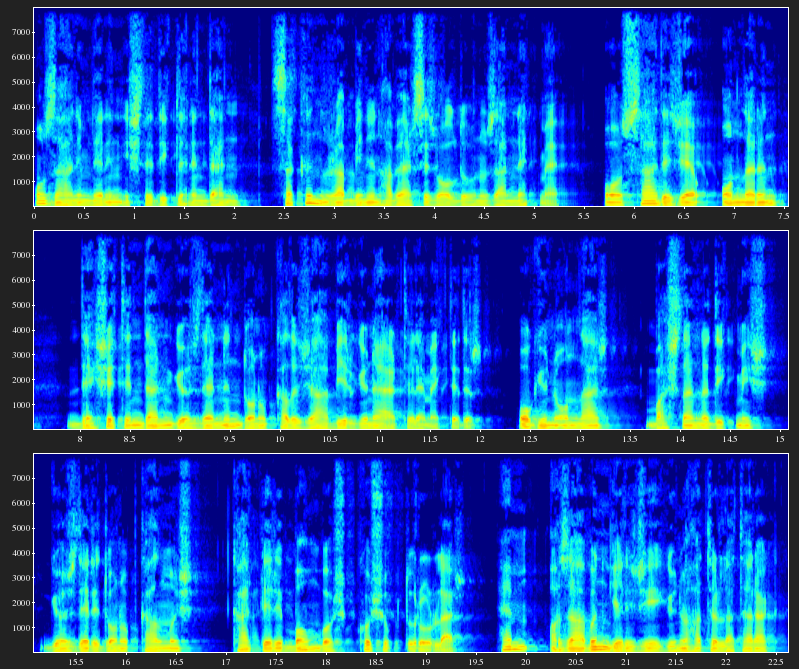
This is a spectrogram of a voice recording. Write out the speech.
o zalimlerin işlediklerinden sakın Rabbinin habersiz olduğunu zannetme. O sadece onların dehşetinden gözlerinin donup kalacağı bir güne ertelemektedir. O gün onlar başlarını dikmiş, gözleri donup kalmış, kalpleri bomboş koşup dururlar. Hem azabın geleceği günü hatırlatarak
